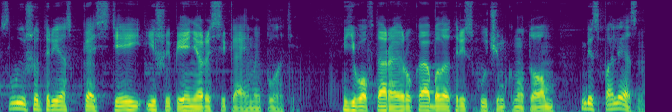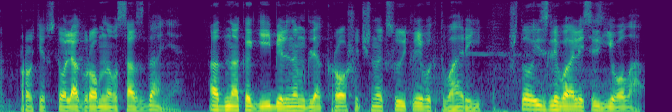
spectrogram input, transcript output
слыша треск костей и шипение рассекаемой плоти. Его вторая рука была трескучим кнутом, бесполезным против столь огромного создания, однако гибельным для крошечных суетливых тварей, что изливались из его лап.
